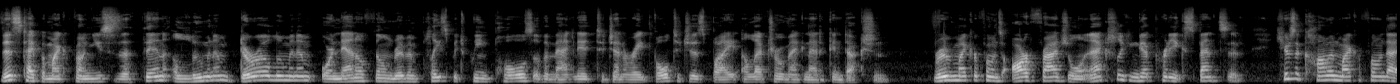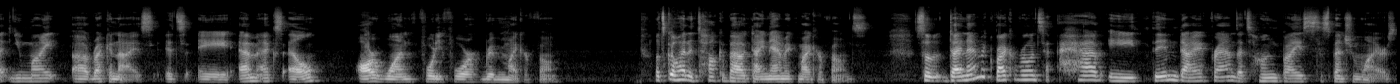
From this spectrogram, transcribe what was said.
This type of microphone uses a thin aluminum, duraluminum, or nanofilm ribbon placed between poles of a magnet to generate voltages by electromagnetic induction. Ribbon microphones are fragile and actually can get pretty expensive. Here's a common microphone that you might uh, recognize. It's a MXL R144 ribbon microphone. Let's go ahead and talk about dynamic microphones. So dynamic microphones have a thin diaphragm that's hung by suspension wires.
